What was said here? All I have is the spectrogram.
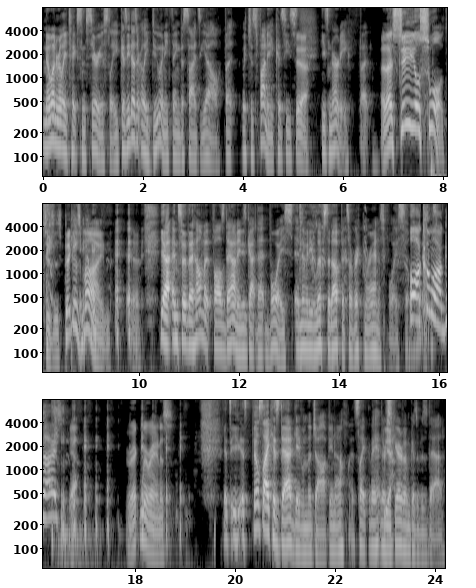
no one really takes him seriously because he doesn't really do anything besides yell, but which is funny because he's, yeah. he's nerdy. But And I see your Schwartz is as big as mine. yeah, and so the helmet falls down and he's got that voice. And then when he lifts it up, it's a Rick Moranis voice. So oh, come on, guys. Yeah. Rick Moranis. It's, it feels like his dad gave him the job, you know? It's like they, they're Yeah. scared of him because of his dad.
